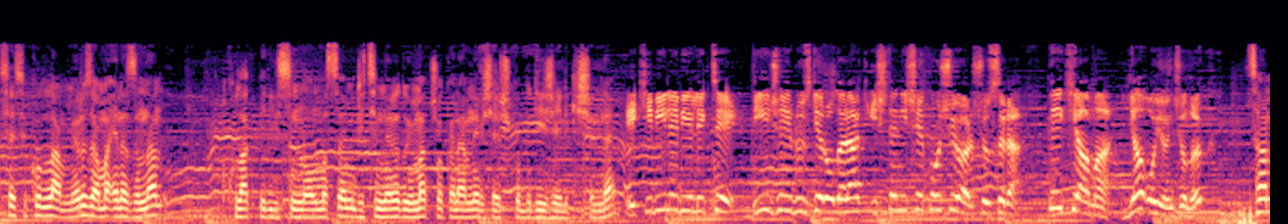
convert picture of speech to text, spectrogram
sesi kullanmıyoruz ama en azından kulak bilgisinin olması, ritimleri duymak çok önemli bir şey çünkü bu DJ'lik işinde. Ekibiyle birlikte DJ Rüzgar olarak işten işe koşuyor şu sıra. Peki ama ya oyunculuk? Tam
